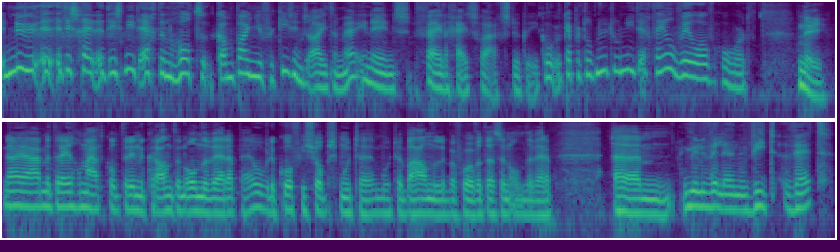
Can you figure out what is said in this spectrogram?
nu, het is, geen, het is niet echt een hot hot campagne verkiezingsitem, hè, ineens veiligheidsvraagstukken. Ik, ik heb er tot nu toe niet echt heel veel over gehoord. Nee, nou ja, met regelmaat komt er in de krant een onderwerp... Hè, hoe we de coffeeshops moeten, moeten behandelen bijvoorbeeld, dat is een onderwerp. Um, Jullie willen een wietwet...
